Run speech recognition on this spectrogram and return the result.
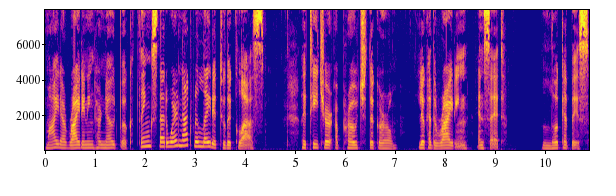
Mayra writing in her notebook things that were not related to the class. The teacher approached the girl, looked at the writing, and said, Look at this.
